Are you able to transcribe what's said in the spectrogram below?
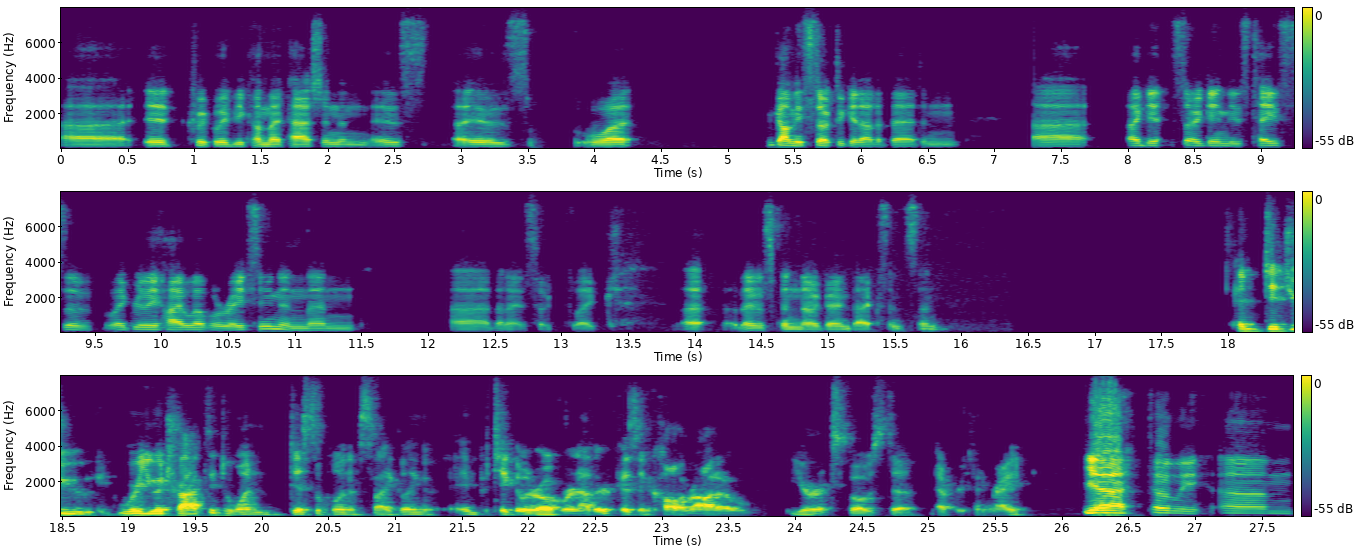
uh, it quickly became my passion and it was, it was what got me stoked to get out of bed and uh, I get started getting these tastes of like really high level racing, and then uh, then I took like uh, there's been no going back since then. And did you were you attracted to one discipline of cycling in particular over another? Because in Colorado, you're exposed to everything, right? Yeah, totally. Um,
